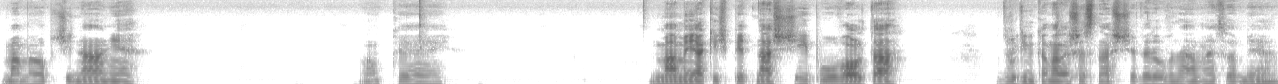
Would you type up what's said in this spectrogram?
Mamy obcinanie. Ok. Mamy jakieś 15,5 V. W drugim kanale 16. Wyrównamy sobie.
